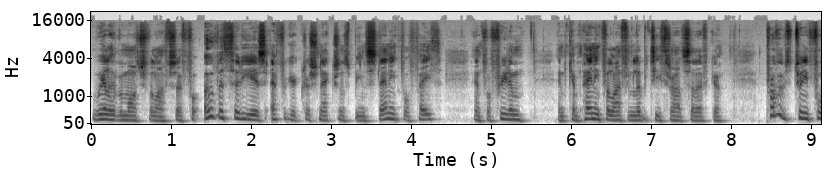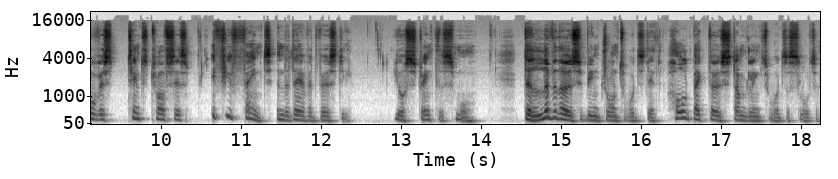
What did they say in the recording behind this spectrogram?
we'll have a March for Life. So for over 30 years, Africa Christian Action has been standing for faith and for freedom and campaigning for life and liberty throughout South Africa. Proverbs 24, verse 10 to 12 says, If you faint in the day of adversity, your strength is small. Deliver those who've been drawn towards death. Hold back those stumbling towards the slaughter.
